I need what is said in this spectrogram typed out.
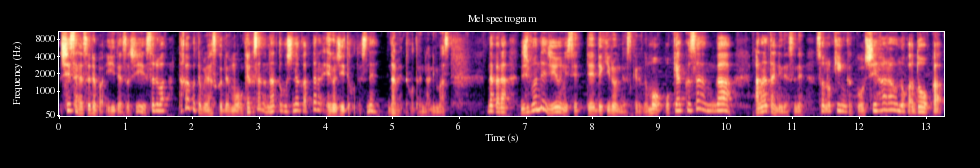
しさえすればいいですし、それは高くても安くてもお客さんが納得しなかったら NG ってことですね。ダメってことになります。だから自分で自由に設定できるんですけれども、お客さんがあなたにですね、その金額を支払うのかどうか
